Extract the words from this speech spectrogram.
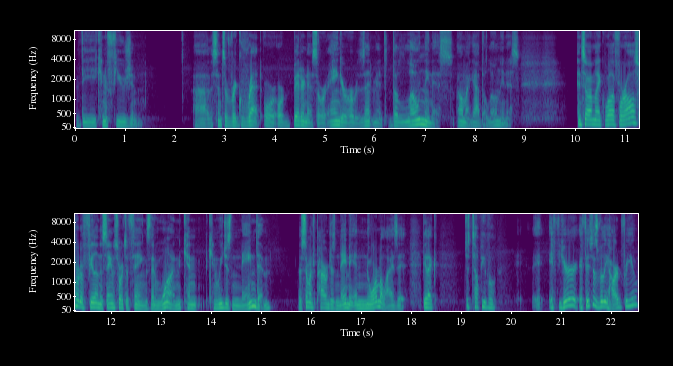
the confusion, uh, the sense of regret or, or bitterness or anger or resentment, the loneliness. Oh my God, the loneliness. And so I'm like, well, if we're all sort of feeling the same sorts of things, then one, can can we just name them? There's so much power in just naming and normalize it. Be like, just tell people if you're if this is really hard for you,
